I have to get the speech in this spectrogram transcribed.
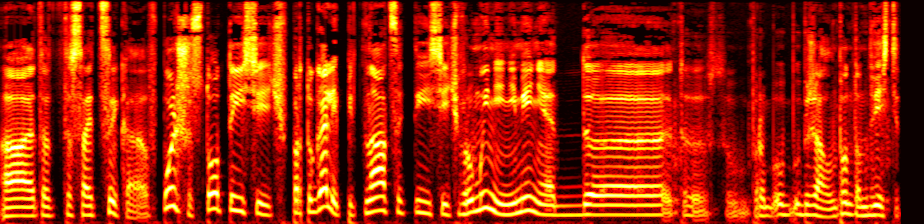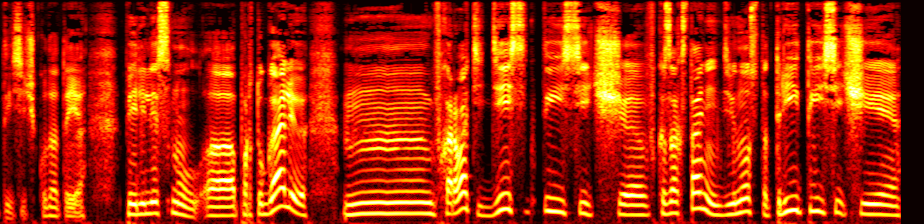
А, это, это сайт ЦИКа. В Польше 100 тысяч, в Португалии 15 тысяч, в Румынии не менее, да, это, убежал, ну, помню, там 200 тысяч, куда-то я перелистнул. А, Португалию, в Хорватии 10 тысяч, в Казахстане 93 тысячи.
